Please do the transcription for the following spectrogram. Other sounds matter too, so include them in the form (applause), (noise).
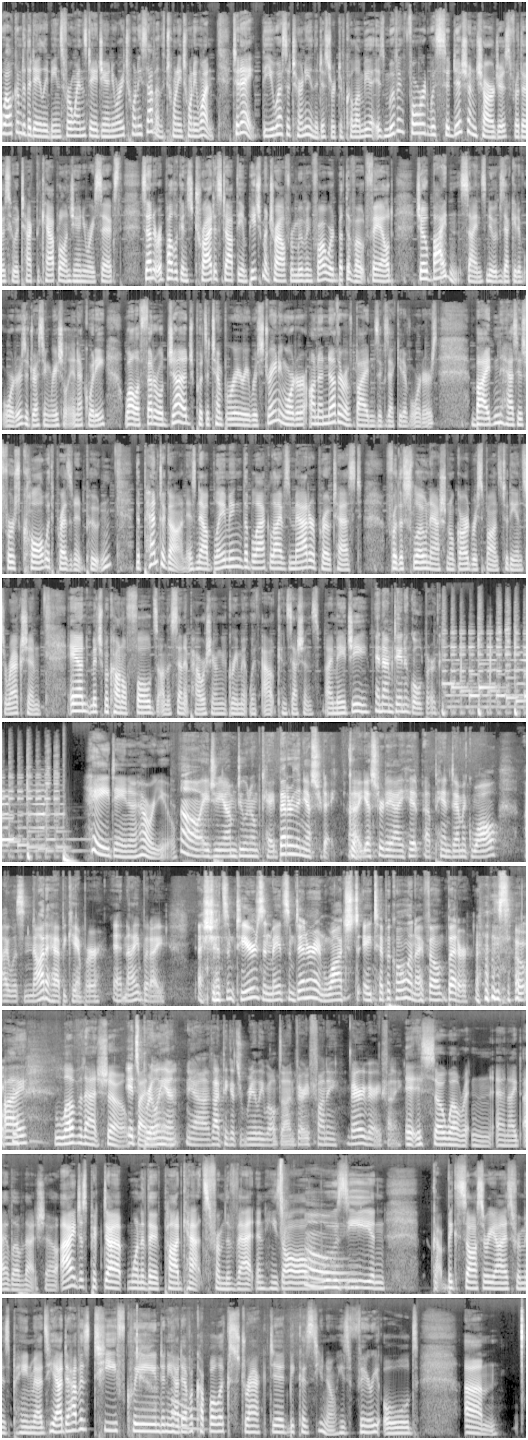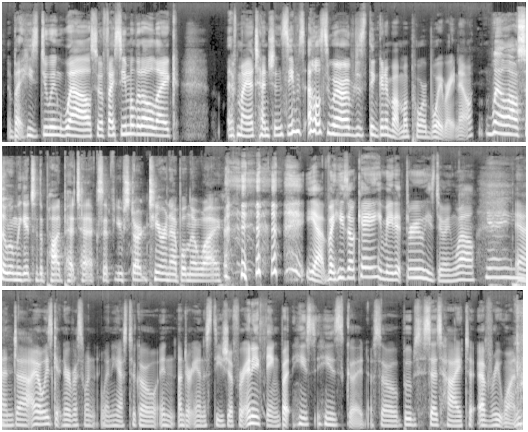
Welcome to the Daily Beans for Wednesday, January 27th, 2021. Today, the U.S. Attorney in the District of Columbia is moving forward with sedition charges for those who attacked the Capitol on January 6th. Senate Republicans try to stop the impeachment trial from moving forward, but the vote failed. Joe Biden signs new executive orders addressing racial inequity, while a federal judge puts a temporary restraining order on another of Biden's executive orders. Biden has his first call with President Putin. The Pentagon is now blaming the Black Lives Matter protest for the slow National Guard response to the insurrection. And Mitch McConnell folds on the Senate power sharing agreement without concessions. I'm AG. And I'm Dana Goldberg. Hey, Dana, how are you? Oh, AG, I'm doing okay. Better than yesterday. Uh, yesterday, I hit a pandemic wall. I was not a happy camper at night, but I, I (laughs) shed some tears and made some dinner and watched Atypical, and I felt better. (laughs) so I love that show. it's by the way. brilliant. Yeah, I think it's really well done. Very funny. Very, very funny. It is so well written, and I, I love that show. I just picked up one of the podcats from the vet, and he's all Oh. woozy and got big saucery eyes from his pain meds. He had to have his teeth cleaned, and he had to have a couple extracted because you know he's very old. Um, but he's doing well. So if I seem a little like if my attention (laughs) seems elsewhere, I'm just thinking about my poor boy right now. Well, also, when we get to the pod pet text, if you start tearing up, we'll know why. (laughs) yeah, but he's okay. He made it through. He's doing well. Yay. and uh, I always get nervous when when he has to go in under anesthesia for anything. But he's he's good. So Boobs says hi to everyone.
